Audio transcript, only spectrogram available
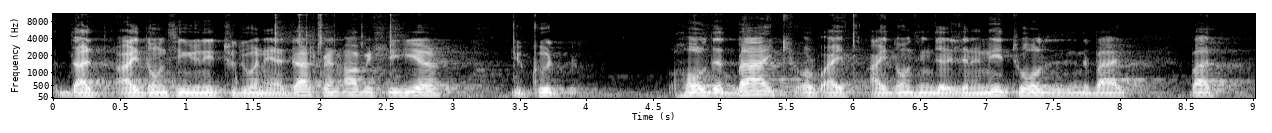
that I don't think you need to do any adjustment. Obviously here, you could hold it back, or I, I don't think there is any need to hold it in the back. But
